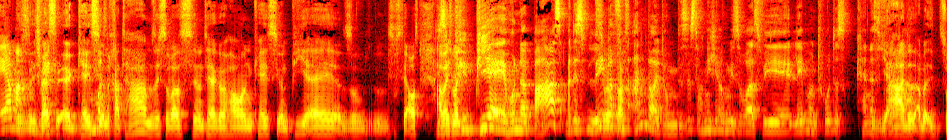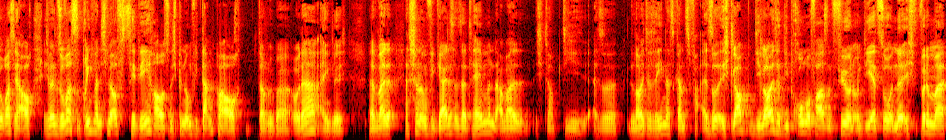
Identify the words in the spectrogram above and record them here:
er macht Also ich weiß, äh, Casey und Rata haben sich sowas hin und her gehauen, Casey und PA, so suchst dir aus. Aber ich Diese meine, P- PA 100 Bars, aber das lebt 100 doch von Bars. Andeutungen. Das ist doch nicht irgendwie sowas wie Leben und Tod des Kenneth Ja, das, aber sowas ja auch. Ich meine, sowas bringt man nicht mehr aufs CD raus und ich bin irgendwie dankbar auch darüber, oder? Eigentlich. Weil, das ist schon irgendwie geiles Entertainment, aber ich glaube, die, also Leute sehen das ganz, also ich glaube, die Leute, die Promophasen führen und die jetzt so, ne, ich würde mal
